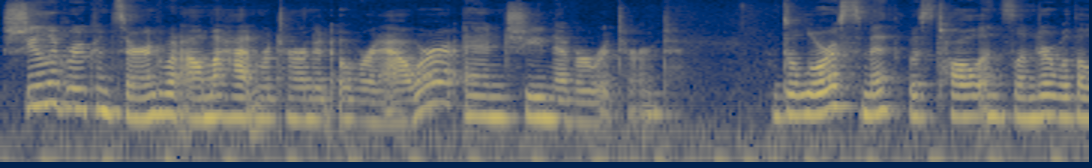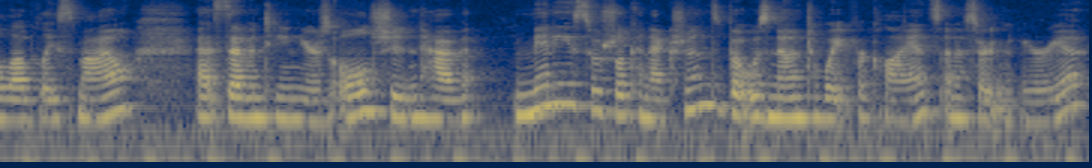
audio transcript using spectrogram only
Sheila grew concerned when Alma hadn't returned in over an hour, and she never returned. Dolores Smith was tall and slender with a lovely smile. At 17 years old, she didn't have many social connections, but was known to wait for clients in a certain area.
